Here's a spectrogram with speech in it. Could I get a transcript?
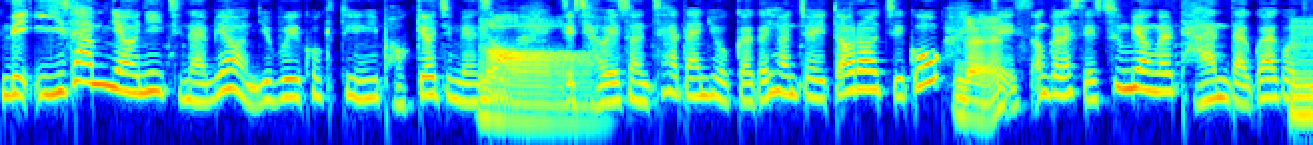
근데 2, 3년이 지나면 UV 코팅이 벗겨지면서 아. 이제 자외선 차단 효과가 현저히 떨어지고 네. 이제 선글라스의 수명을 다한다고 하거든요. 음.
